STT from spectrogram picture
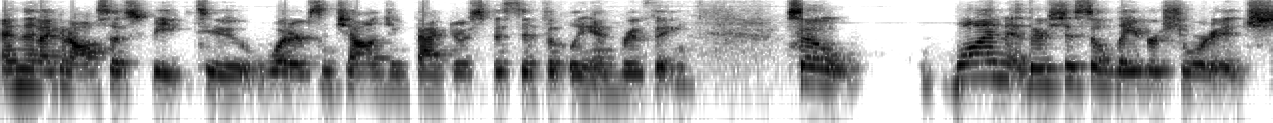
And then I can also speak to what are some challenging factors specifically in roofing. So, one, there's just a labor shortage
